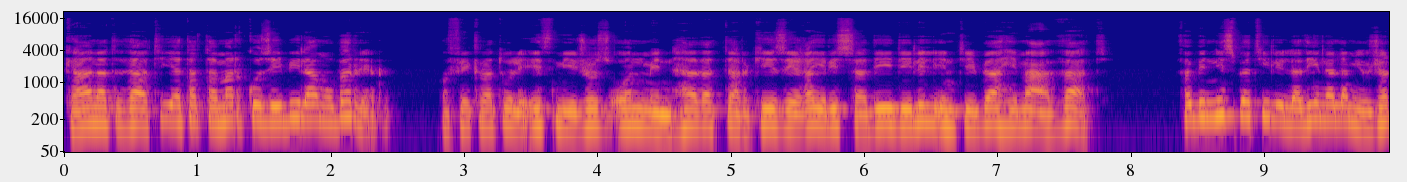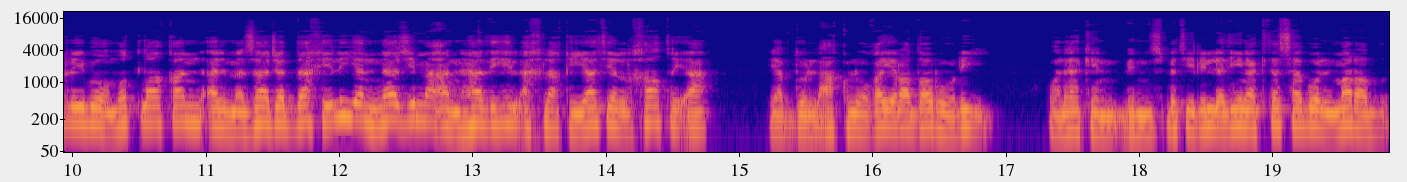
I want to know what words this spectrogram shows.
كانت ذاتية التمركز بلا مبرر وفكرة الإثم جزء من هذا التركيز غير السديد للانتباه مع الذات فبالنسبة للذين لم يجربوا مطلقا المزاج الداخلي الناجم عن هذه الأخلاقيات الخاطئة يبدو العقل غير ضروري. ولكن بالنسبة للذين اكتسبوا المرض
